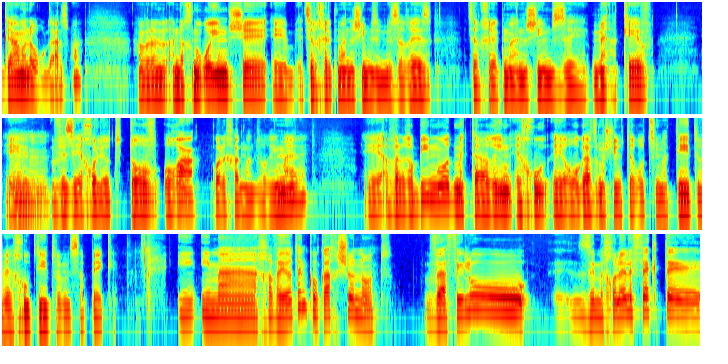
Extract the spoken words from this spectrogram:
גם על האורגזמה, אבל אנחנו רואים שאצל חלק מהאנשים זה מזרז, אצל חלק מהאנשים זה מעכב, mm-hmm. וזה יכול להיות טוב או רע, כל אחד מהדברים האלה. אה, אבל רבים מאוד מתארים אורגזמה שהיא יותר עוצמתית ואיכותית ומספקת. אם החוויות הן כל כך שונות, ואפילו זה מחולל אפקט אה,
